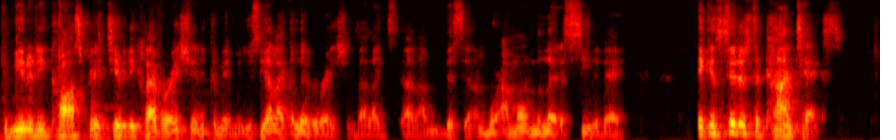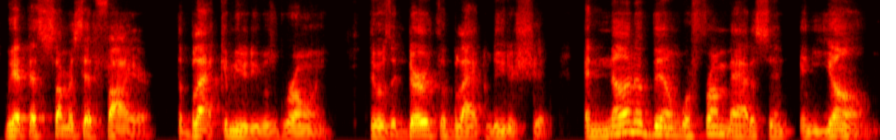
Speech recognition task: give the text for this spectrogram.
community, cost, creativity, collaboration, and commitment. You see, I like alliterations. I like I'm this. I'm, I'm on the letter C today. It considers the context. We had that Somerset fire. The black community was growing. There was a dearth of black leadership, and none of them were from Madison and young.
